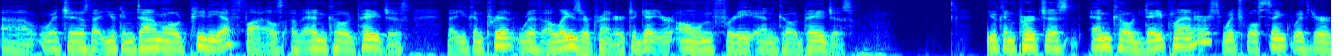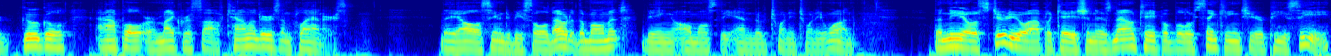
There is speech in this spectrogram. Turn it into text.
uh, which is that you can download PDF files of Ncode pages that you can print with a laser printer to get your own free Ncode pages. You can purchase Ncode day planners, which will sync with your Google, Apple, or Microsoft calendars and planners. They all seem to be sold out at the moment, being almost the end of 2021. The Neo Studio application is now capable of syncing to your PC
